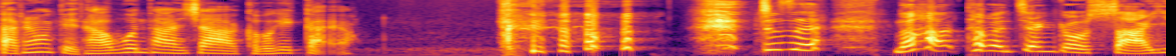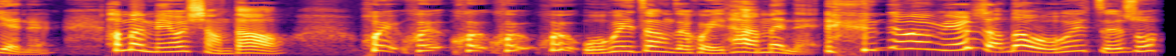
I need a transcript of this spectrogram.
打电话给他，问他一下可不可以改啊？” 就是，然后他他们竟然给我傻眼呢，他们没有想到会会会会会我会这样子回他们呢，他们没有想到我会直接说：“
